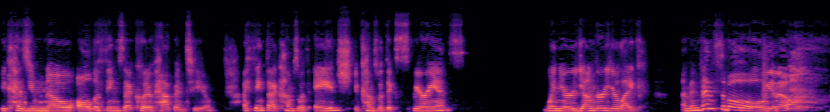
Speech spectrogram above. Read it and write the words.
because you know all the things that could have happened to you. I think that comes with age, it comes with experience. When you're younger, you're like, I'm invincible, you know?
